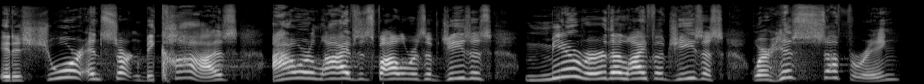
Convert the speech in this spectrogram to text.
It is sure and certain because our lives as followers of Jesus mirror the life of Jesus, where his suffering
